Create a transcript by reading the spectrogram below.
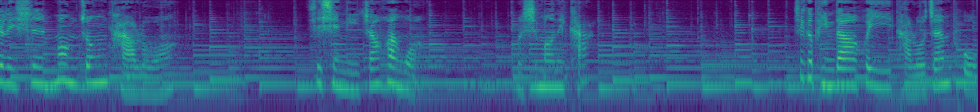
这里是梦中塔罗，谢谢你召唤我，我是莫妮卡。这个频道会以塔罗占卜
